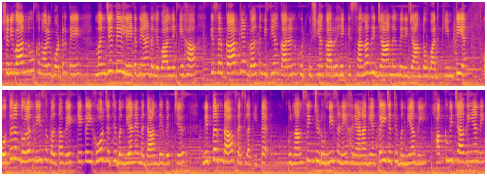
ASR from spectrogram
ਸ਼ਨੀਵਾਰ ਨੂੰ ਖਨੌਰੀ ਬਾਰਡਰ ਤੇ ਮੰਜੇ ਤੇ ਲੇਟਦਿਆਂ ਡੱਲੇਵਾਲ ਨੇ ਕਿਹਾ ਕਿ ਸਰਕਾਰ ਦੀਆਂ ਗਲਤ ਨੀਤੀਆਂ ਕਾਰਨ ਖੁਦਕੁਸ਼ੀਆਂ ਕਰ ਰਹੇ ਕਿਸਾਨਾਂ ਦੀ ਜਾਨ ਮੇਰੀ ਜਾਨ ਤੋਂ ਵੱਧ ਕੀਮਤੀ ਹੈ। ਉਧਰ ਅੰਦੋਲਨ ਦੀ ਸਫਲਤਾ ਵੇਖ ਕੇ ਕਈ ਹੋਰ ਜਥੇਬੰਦੀਆਂ ਨੇ ਮੈਦਾਨ ਦੇ ਵਿੱਚ ਨਿਤਰਨ ਦਾ ਫੈਸਲਾ ਕੀਤਾ ਹੈ। ਗੁਰਨਾਮ ਸਿੰਘ ਚੜੂਨੀ ਸਣੇ ਹਰਿਆਣਾ ਦੀਆਂ ਕਈ ਜਥੇਬੰਦੀਆਂ ਵੀ ਹੱਕ ਵਿੱਚ ਆ ਗਈਆਂ ਨੇ।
